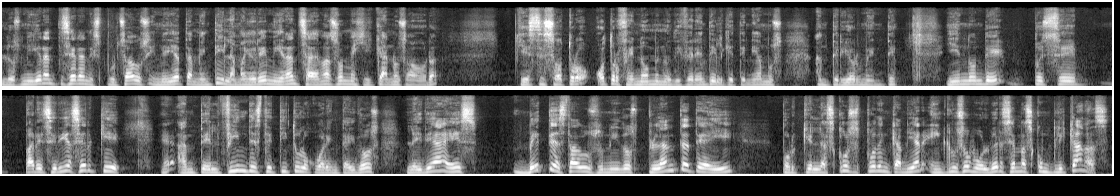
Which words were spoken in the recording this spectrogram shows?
los migrantes eran expulsados inmediatamente y la mayoría de migrantes además son mexicanos ahora, que este es otro, otro fenómeno diferente del que teníamos anteriormente, y en donde pues parecería ser que eh, ante el fin de este título 42, la idea es vete a Estados Unidos, plántate ahí, porque las cosas pueden cambiar e incluso volverse más complicadas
